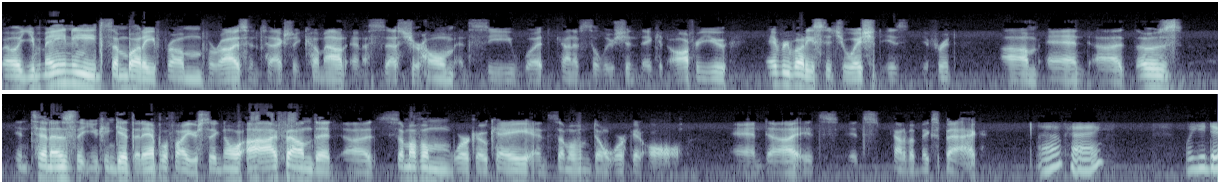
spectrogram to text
Well, you may need somebody from Verizon to actually come out and assess your home and see what kind of solution they can offer you. Everybody's situation is different, um, and uh, those antennas that you can get that amplify your signal, I, I found that uh, some of them work okay and some of them don't work at all, and uh, it's it's kind of a mixed bag. okay. Well, you do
